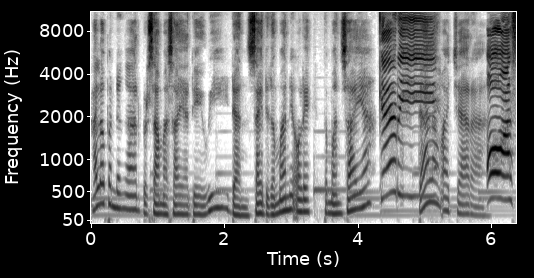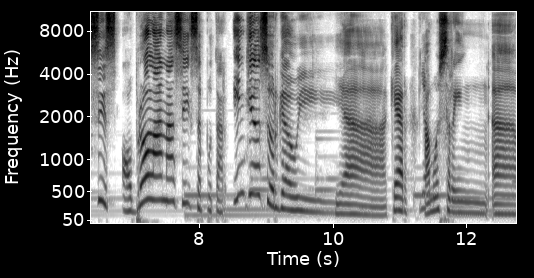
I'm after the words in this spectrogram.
Halo pendengar, bersama saya Dewi dan saya ditemani oleh teman saya Carrie dalam acara. Oasis obrolan asik seputar Injil Surgawi. Ya, Ker, Ya. kamu sering eh,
